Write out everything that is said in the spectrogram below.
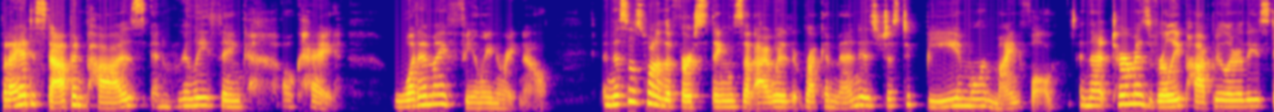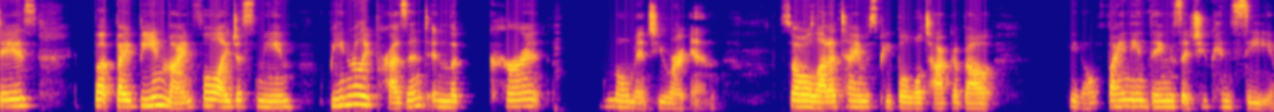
But I had to stop and pause and really think okay, what am I feeling right now? And this is one of the first things that I would recommend is just to be more mindful. And that term is really popular these days. But by being mindful, I just mean being really present in the current moment you are in. So a lot of times people will talk about, you know, finding things that you can see,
